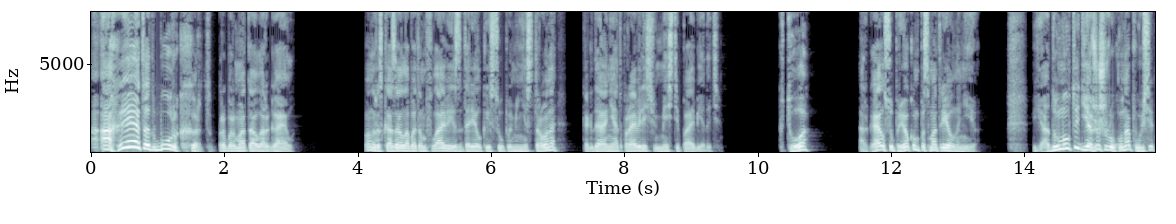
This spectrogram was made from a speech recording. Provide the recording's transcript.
Ах, этот Бургхард, пробормотал Аргайл. Он рассказал об этом Флавии за тарелкой супа министрона, когда они отправились вместе пообедать. «Кто?» Аргайл с упреком посмотрел на нее. «Я думал, ты держишь руку на пульсе.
